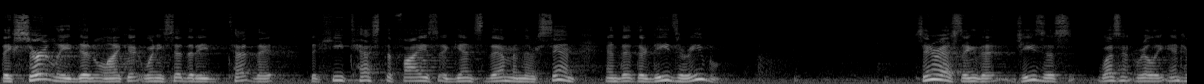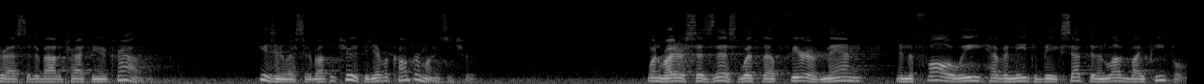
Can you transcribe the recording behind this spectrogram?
They certainly didn't like it when he said that he te- that he testifies against them and their sin and that their deeds are evil. It's interesting that Jesus wasn't really interested about attracting a crowd. He was interested about the truth. He never compromised the truth. One writer says this with the fear of man in the fall, we have a need to be accepted and loved by people.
